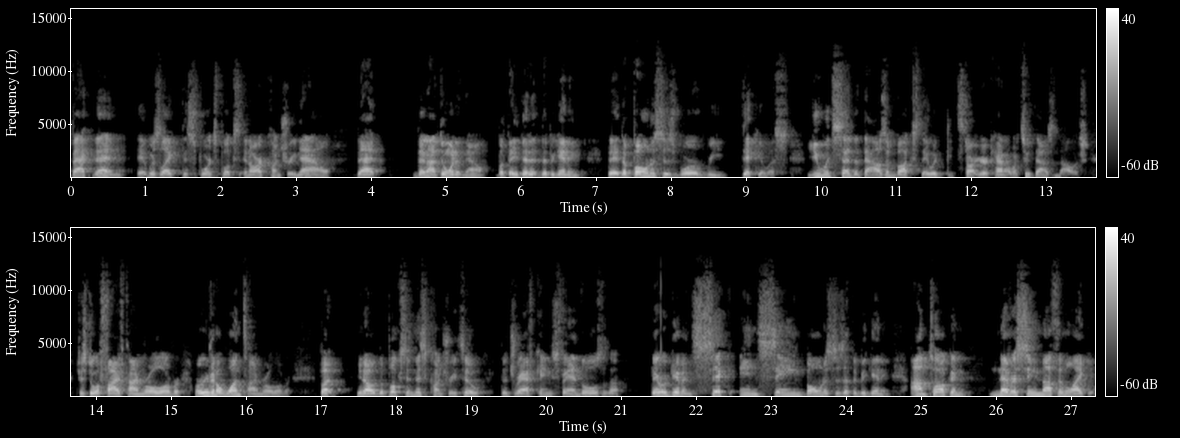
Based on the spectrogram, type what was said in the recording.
back then it was like the sports books in our country now that they're not doing it now, but they did it at the beginning. They, the bonuses were ridiculous. You would send a thousand bucks, they would start your account at with two thousand dollars. Just do a five time rollover or even a one time rollover. But you know the books in this country too, the DraftKings, FanDuel's, they were given sick, insane bonuses at the beginning. I'm talking never seen nothing like it.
